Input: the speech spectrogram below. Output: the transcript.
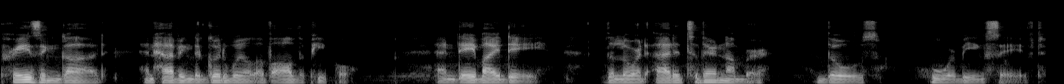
praising God and having the goodwill of all the people. And day by day, the Lord added to their number those who were being saved.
